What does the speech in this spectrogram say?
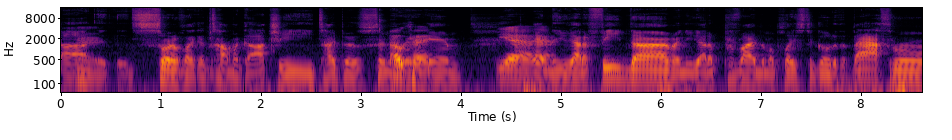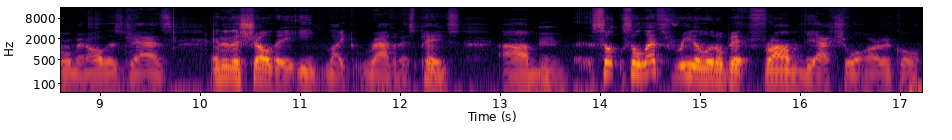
uh, Hmm. it, it's sort of like a Tamagotchi type of simulator Okay. game, yeah, yeah. and you got to feed them, and you got to provide them a place to go to the bathroom, and all this jazz. And in the show, they eat like ravenous pigs. Um, Hmm. So, so let's read a little bit from the actual article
